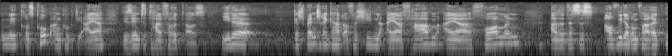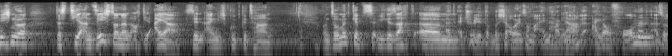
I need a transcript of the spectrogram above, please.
Mikroskop anguckt, die Eier, die sehen total verrückt aus. Jede Gespenstschrecke hat auch verschiedene Eierfarben, Eierformen. Also das ist auch wiederum verrückt. Nicht nur das Tier an sich, sondern auch die Eier sind eigentlich gut getan. Und somit gibt es, wie gesagt, ähm, Also, Entschuldigung, da muss ich auch jetzt nochmal einhaken. Ja. Eierformen, also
